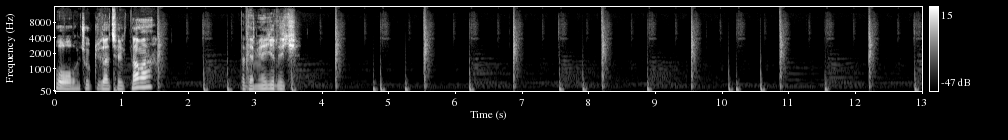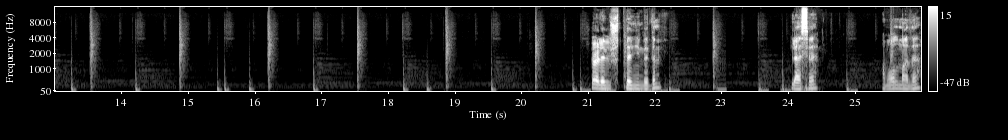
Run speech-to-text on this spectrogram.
Oo çok güzel çekti ama kademeye girdik. Şöyle bir şut deneyeyim dedim. Lase. Ama olmadı.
